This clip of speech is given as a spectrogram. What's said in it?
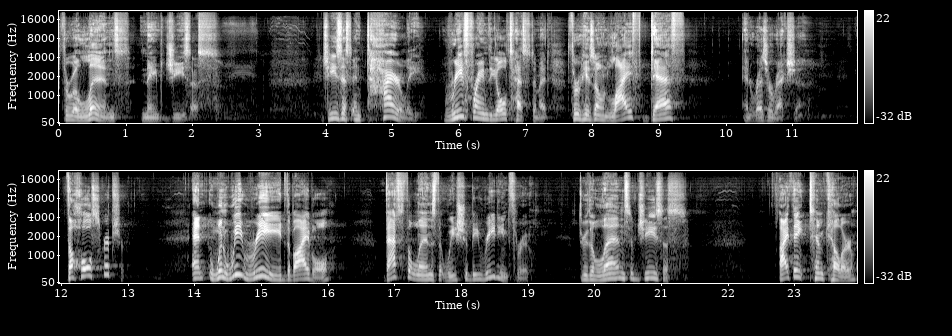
through a lens named Jesus. Jesus entirely reframed the Old Testament through his own life, death, and resurrection. The whole scripture. And when we read the Bible, that's the lens that we should be reading through, through the lens of Jesus. I think Tim Keller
